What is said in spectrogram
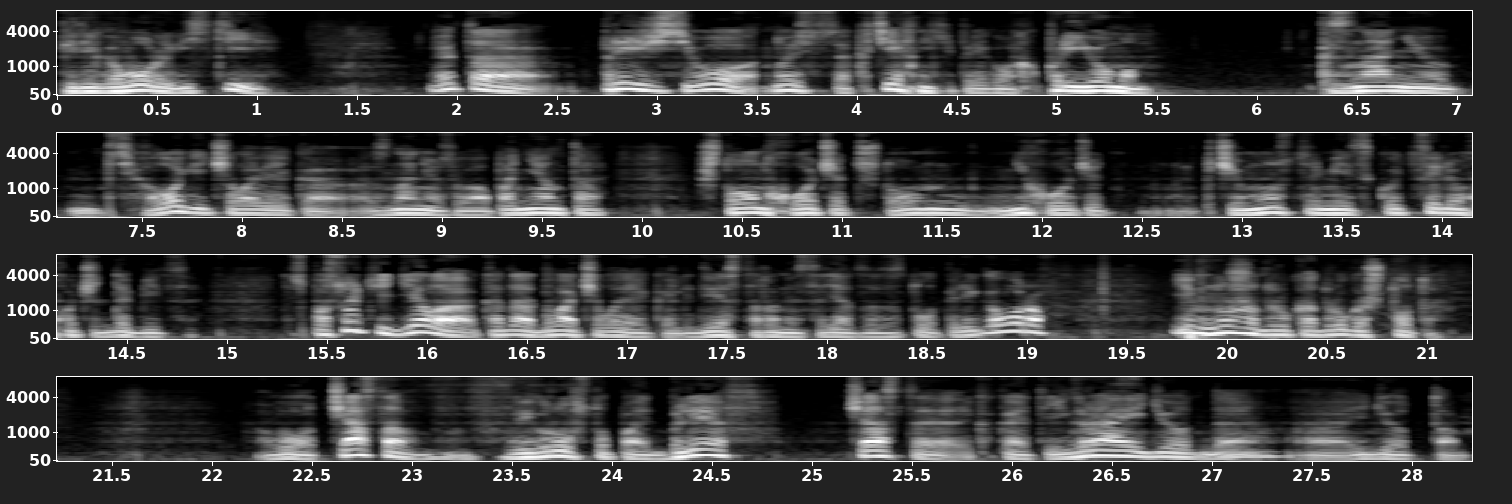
переговоры вести? Это прежде всего относится к технике переговоров, к приемам, к знанию психологии человека, знанию своего оппонента, что он хочет, что он не хочет, к чему он стремится, какой цели он хочет добиться. То есть, по сути дела, когда два человека или две стороны садятся за стол переговоров, им нужно друг от друга что-то. Вот. Часто в игру вступает блеф, часто какая-то игра идет, да, э, идет там,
